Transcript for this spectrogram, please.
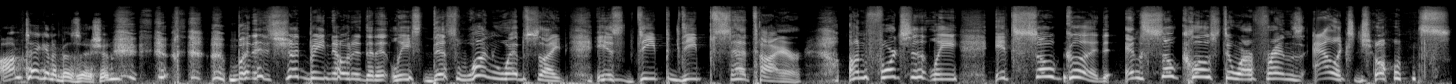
I'm taking a position. but it should be noted that at least this one website is deep, deep satire. Unfortunately, it's so good and so close to our friends Alex Jones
